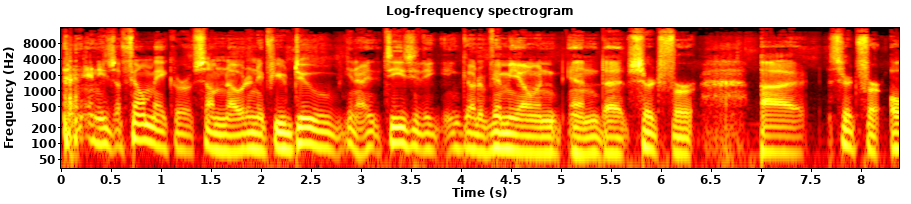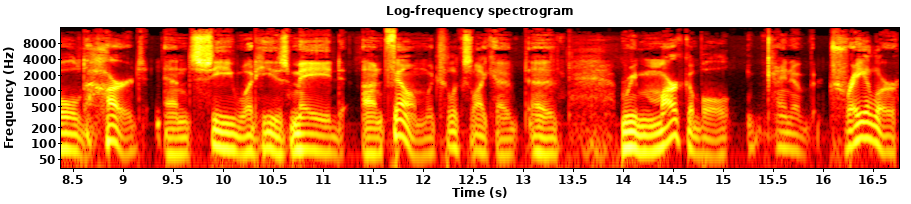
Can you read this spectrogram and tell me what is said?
And he's a filmmaker of some note. And if you do, you know, it's easy to go to Vimeo and and uh, search for uh, search for Old Heart and see what he's made on film, which looks like a, a remarkable kind of trailer.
